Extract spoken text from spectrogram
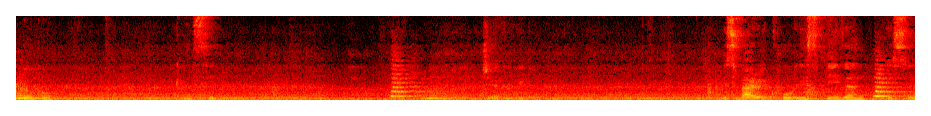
logo. You can see. check it. It's very cool. This design is uh,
